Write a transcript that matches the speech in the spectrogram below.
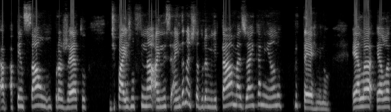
a, a pensar um projeto de país no final, ainda na ditadura militar, mas já encaminhando para o término. Ela, ela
